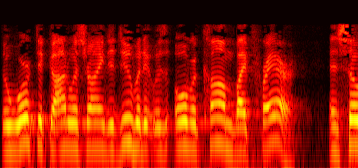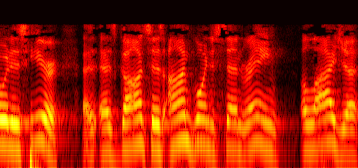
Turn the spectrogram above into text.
the work that God was trying to do, but it was overcome by prayer. And so it is here. As God says, I'm going to send rain, Elijah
